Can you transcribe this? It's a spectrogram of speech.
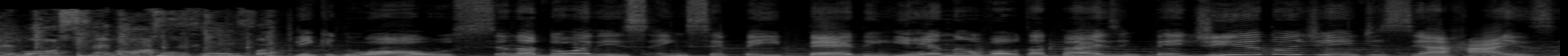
negócio, negócio, bufunfa. Link do UOL. Os senadores em CPI pedem e Renan volta atrás em pedido de indiciar Heinz.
